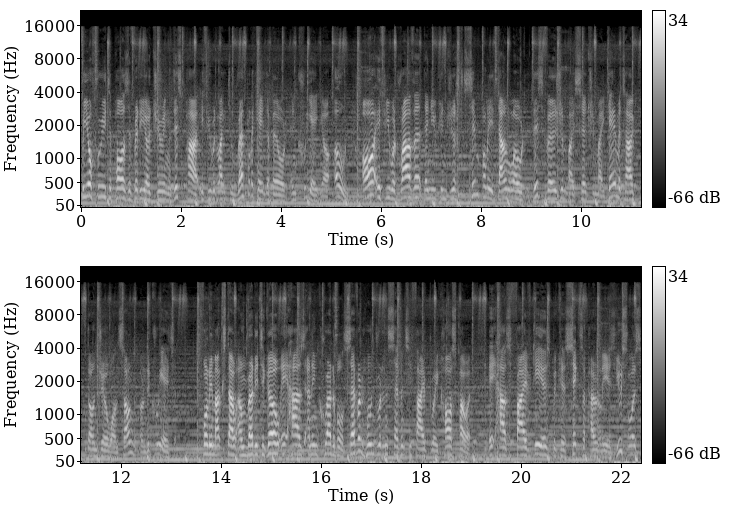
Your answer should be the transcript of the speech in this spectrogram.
feel free to pause the video during this part if you would like to replicate the build and create your own. Or if you would rather, then you can just simply download this version by searching my gamertag Don Joewon Song under creator. Fully maxed out and ready to go, it has an incredible 775 brake horsepower. It has 5 gears because 6 apparently is useless,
